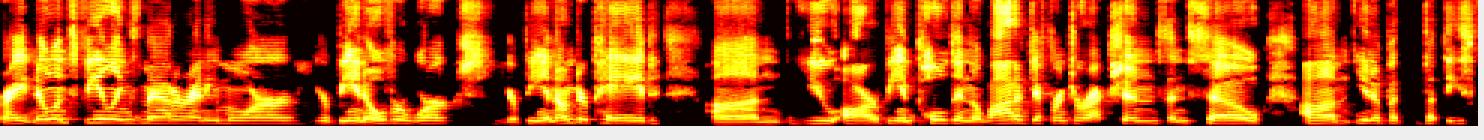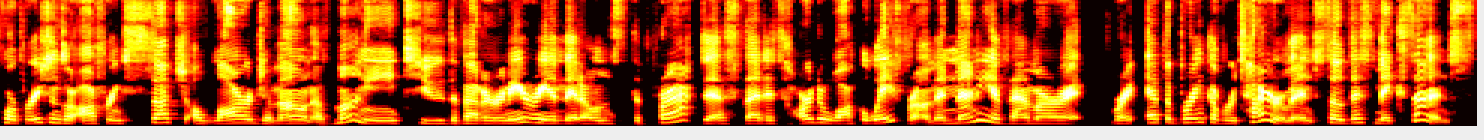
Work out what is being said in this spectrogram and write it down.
right? No one's feelings matter anymore. You're being overworked. You're being underpaid. Um, you are being pulled in a lot of different directions. And so, um, you know, but but these corporations are offering such a large amount of money to the veterinarian that owns the practice that it's hard to walk away from. And many of them are at, at the brink of retirement. So this makes sense.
